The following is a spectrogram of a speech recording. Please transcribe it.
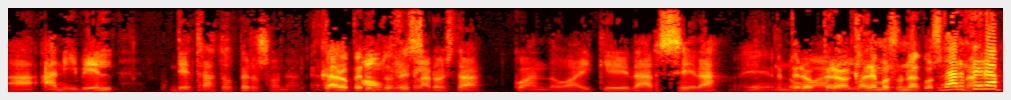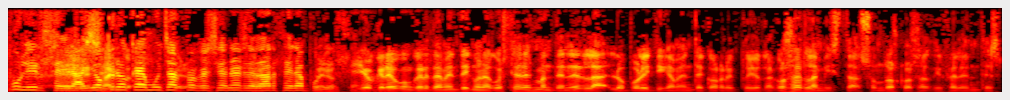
a, a nivel de trato personal. Claro, pero Aunque, entonces- claro está, cuando hay que dar, se da. ¿eh? No pero, aclaremos una cosa. Dar una- cera, pulir cera. Sí, Yo creo que hay muchas Pero- profesiones de pero- dar cera, pulir cera. Yo creo concretamente que una cuestión es mantener la- lo políticamente correcto y otra cosa es la amistad. Son dos cosas diferentes.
